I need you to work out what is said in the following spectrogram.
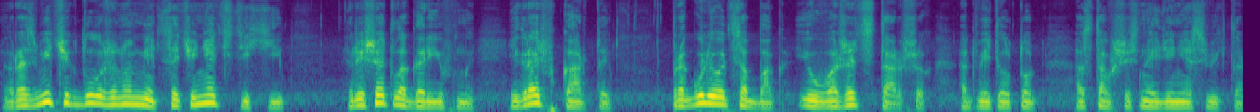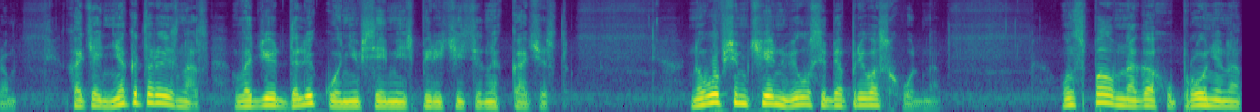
разведчик должен уметь сочинять стихи, решать логарифмы, играть в карты, прогуливать собак и уважать старших», — ответил тот, оставшись наедине с Виктором. «Хотя некоторые из нас владеют далеко не всеми из перечисленных качеств». Но, в общем, Чейн вел себя превосходно. Он спал в ногах у Пронина,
